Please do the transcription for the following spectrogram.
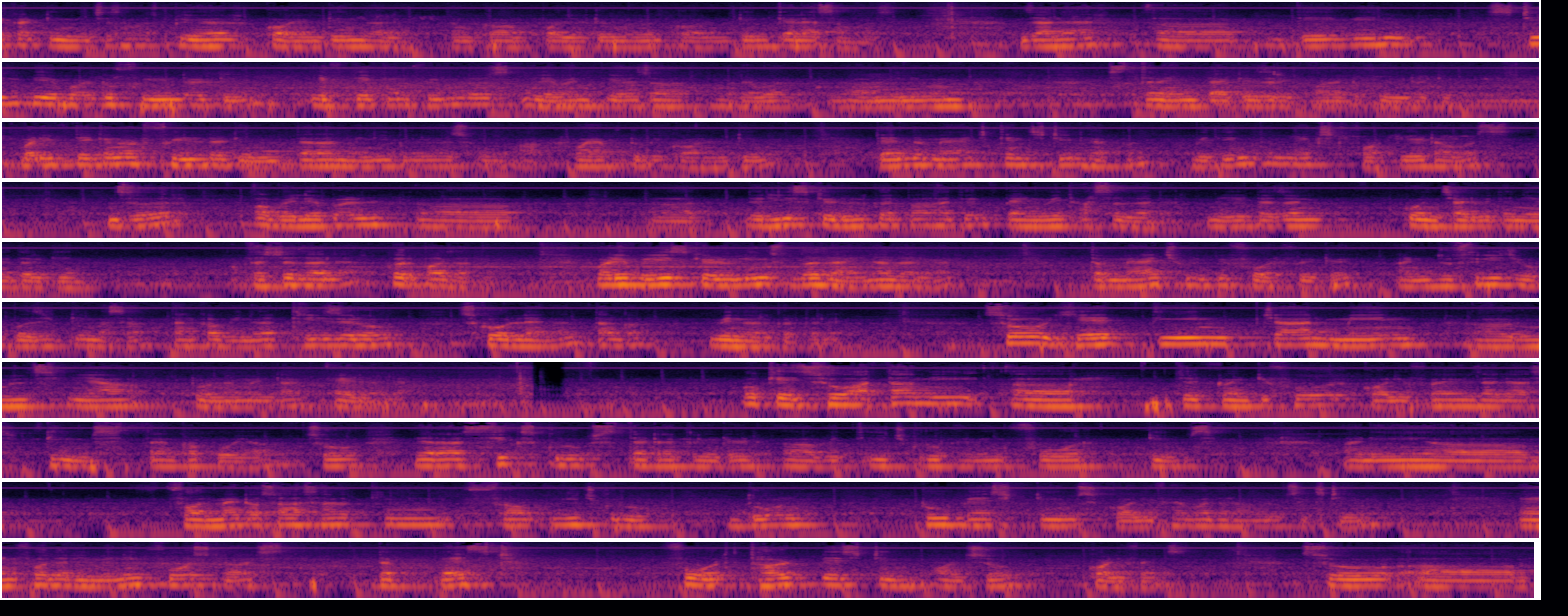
एका टिमीचे समज प्लेयर क्वारंटीन झाले तांकां पॉझिटिव्ह म्हणून क्वारंटीन केल्या समज जाल्यार they will still be able to field the team if they can field those eleven players or whatever minimum strength that is required to field the team but if they cannot field the team there are many players who who have to be quarantine Then the match can still happen within the next 48 hours. जर available reschedule करपा खातीर पॅनवीथ आसा जाल्यार म्हणजे doesn't coincide with any other game तशें जाल्यार करपाक जाता. बट इफ रिस्केड्युलींग सुद्दां जायना जाल्यार the match will be forfeited आनी दुसरी जी ओपोजीट टीम आसा तांकां विनर थ्री झिरो स्कोर लायनान तांकां विनर करतले. सो हे तीन चार मेन रुल्स ह्या टोर्नामेंटाक एड जाल्या ओके सो आतां आमी जे ट्वेंटी फोर क्वॉलिफायड जाल्या टिम्स तांकां पळोवया so there are six groups that are created with each group having four teams आनी फॉर्मॅट असो आसा की फ्रॉम ईच ग्रुप दोन two best teams qualify for the round of 16 and for the remaining four slots the best four third place team also qualifies so uh,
